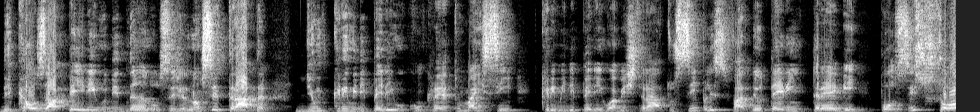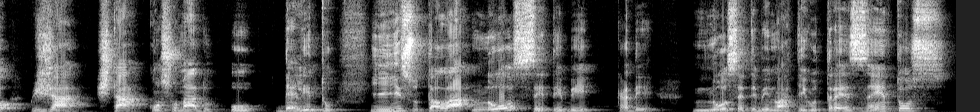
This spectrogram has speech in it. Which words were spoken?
de causar perigo de dano, ou seja, não se trata de um crime de perigo concreto, mas sim crime de perigo abstrato. O simples fato de eu ter entregue por si só já está consumado o delito. E isso está lá no CTB. Cadê? No CTB, no artigo 300.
